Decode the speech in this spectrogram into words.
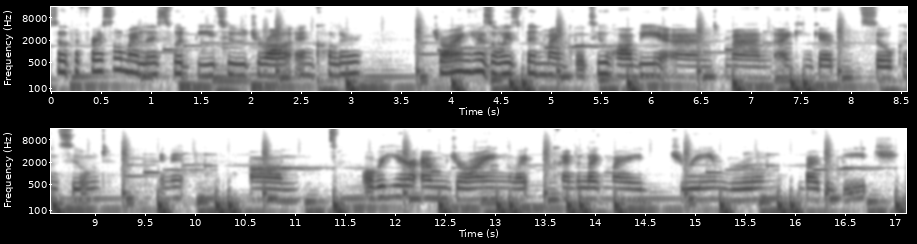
So the first on my list would be to draw and color. Drawing has always been my go-to hobby and man, I can get so consumed in it. Um, over here, I'm drawing like kind of like my dream room by the beach.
